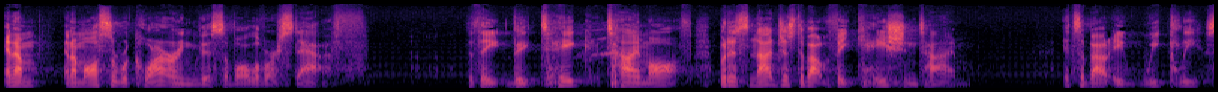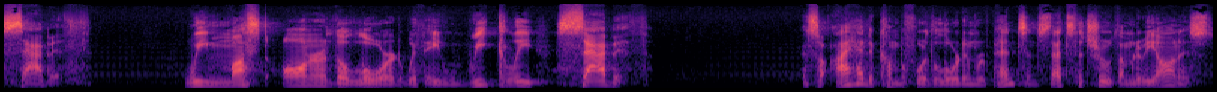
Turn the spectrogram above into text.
And I'm, and I'm also requiring this of all of our staff that they, they take time off. But it's not just about vacation time, it's about a weekly Sabbath we must honor the Lord with a weekly Sabbath. And so I had to come before the Lord in repentance. That's the truth. I'm going to be honest.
